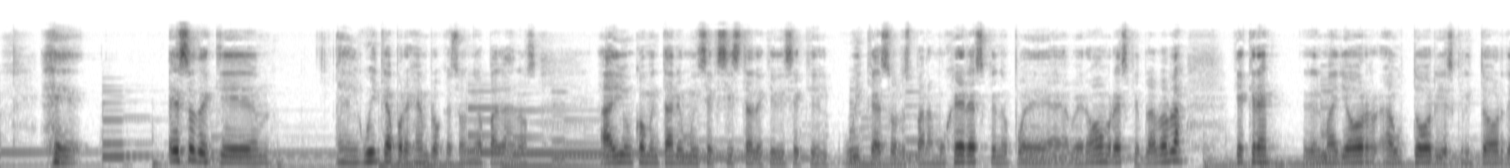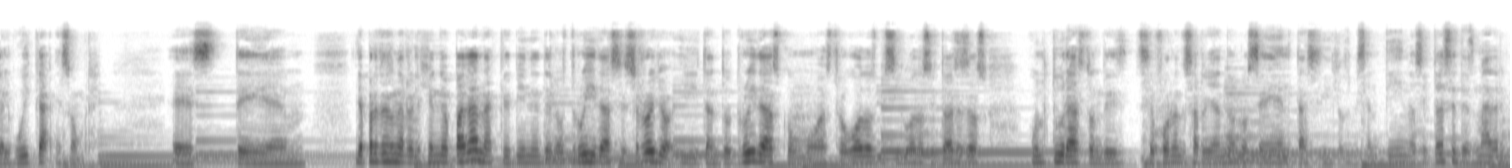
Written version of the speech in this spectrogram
eso de que el Wicca, por ejemplo, que son neopaganos, hay un comentario muy sexista de que dice que el Wicca solo es para mujeres, que no puede haber hombres, que bla bla bla. ¿Qué creen? El mayor autor y escritor del Wicca es hombre. Este y aparte es una religión neopagana que viene de los druidas, ese rollo. Y tanto druidas como astrogodos, visigodos y todas esas culturas donde se fueron desarrollando los celtas y los bizantinos y todo ese desmadre,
